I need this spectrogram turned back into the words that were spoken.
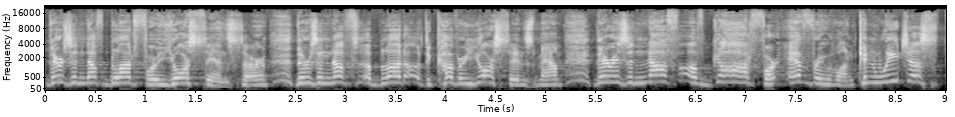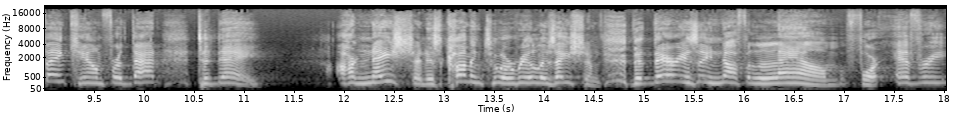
There's enough blood for your sins, sir. There's enough uh, blood to cover your sins, ma'am. There is enough of God for everyone. Can we just thank Him for that today? Our nation is coming to a realization that there is enough lamb for every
